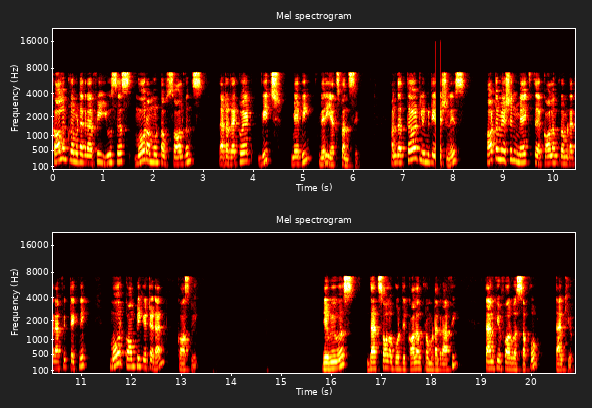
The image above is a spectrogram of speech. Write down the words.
column chromatography uses more amount of solvents that are required which may be very expensive. And the third limitation is automation makes the column chromatography technique more complicated and costly. Dear viewers, that's all about the column chromatography. Thank you for your support. Thank you.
